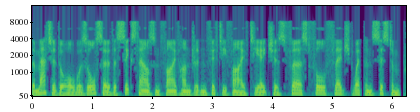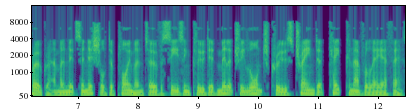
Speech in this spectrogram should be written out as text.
The Matador was also the 6555th's first full-fledged weapon system program and its initial deployment overseas included military launch crews trained at Cape Canaveral AFS.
